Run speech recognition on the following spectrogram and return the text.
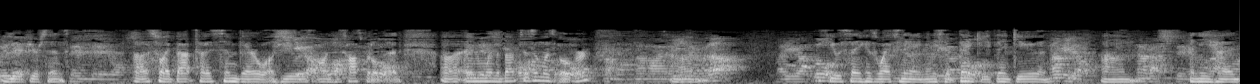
you of your sins. Uh, so I baptized him there while he was on his hospital bed. Uh, and when the baptism was over, he was saying his wife's name and he said thank you, thank you, and um, and he had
